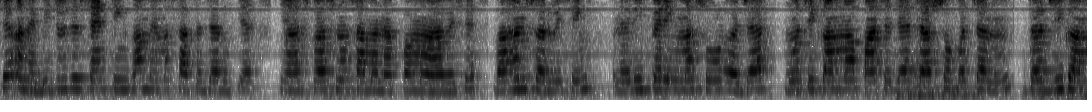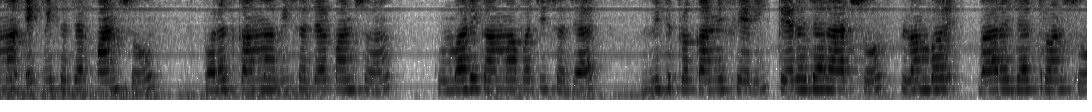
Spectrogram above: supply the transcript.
છે અને બીજું છે સેન્ટિંગ કામ. એમાં સાત હજાર રૂપિયાની આસપાસનો સામાન આપવામાં આવે છે. વાહન સર્વિસિંગ અને રિપેરિંગમાં સોળ હજાર મોચી કામમાં પાંચ હજાર ચારસો પચાસનું દરજી કામમાં એકવીસ હજાર પાંચસો, ભરત ગામમાં વીસ હજાર પાંચસો, કુંભારી ગામમાં પચીસ હજાર, વિવિધ પ્રકારની ફેરી તેર હજાર આઠસો, પ્લમ્બર બાર હજાર ત્રણસો,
